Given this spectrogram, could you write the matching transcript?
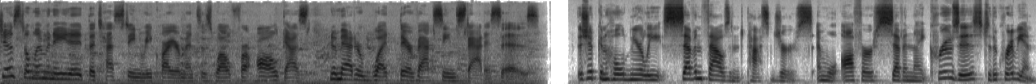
just eliminated the testing requirements as well for all guests, no matter what their vaccine status is. The ship can hold nearly 7,000 passengers and will offer seven night cruises to the Caribbean.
